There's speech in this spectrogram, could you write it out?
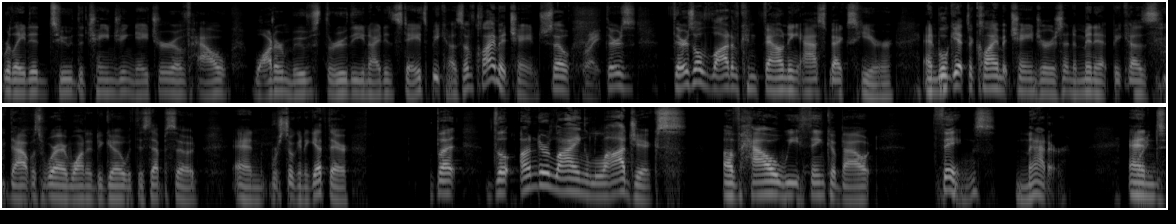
related to the changing nature of how water moves through the United States because of climate change. So Right. there's there's a lot of confounding aspects here and we'll get to climate changers in a minute because that was where I wanted to go with this episode and we're still going to get there. But the underlying logics of how we think about things matter. And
